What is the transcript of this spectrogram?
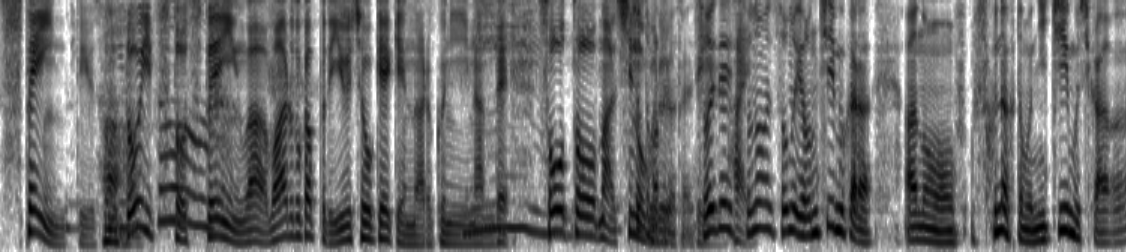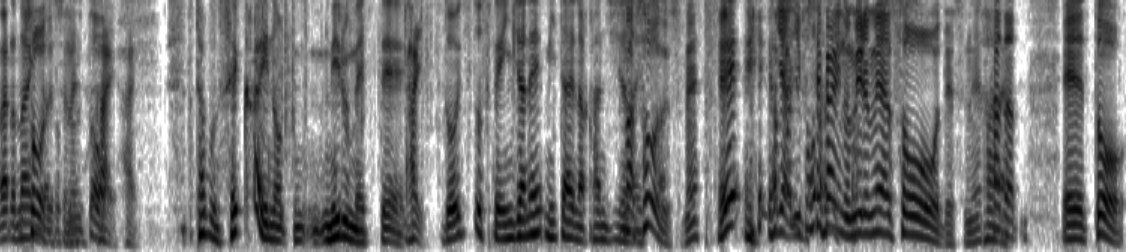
スペインっていう、ドイツとスペインはワールドカップで優勝経験のある国なんで、相当、まあ、死のグループそれで、その、その4チームから、あの、少なくとも2チームしか上がらないんだとすると、はいはい多分世界の見る目って、はい、ドイツとスペインじゃね？みたいな感じじゃないですか。まあそうですね。え？いや、世界の見る目はそうですね。はい、ただ、えっ、ー、と、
